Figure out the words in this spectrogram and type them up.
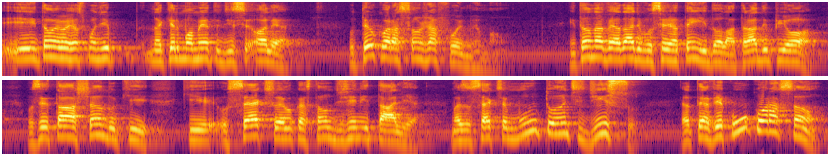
E então eu respondi naquele momento e disse: Olha, o teu coração já foi, meu irmão. Então, na verdade, você já tem idolatrado e pior, você está achando que, que o sexo é uma questão de genitália, mas o sexo é muito antes disso. Ela tem a ver com o coração.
